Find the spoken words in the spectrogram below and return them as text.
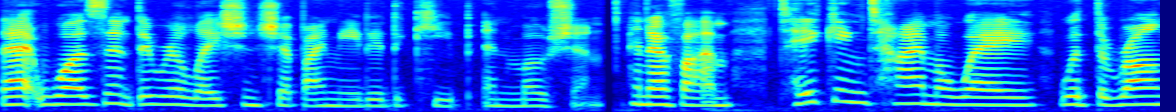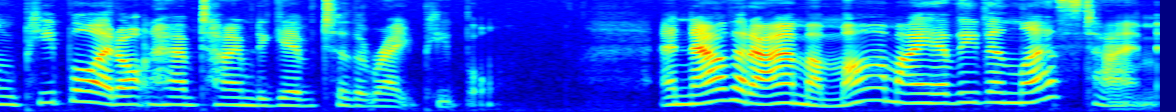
that wasn't the relationship I needed to keep in motion. And if I'm taking time away with the wrong people, I don't have time to give to the right people. And now that I am a mom, I have even less time.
